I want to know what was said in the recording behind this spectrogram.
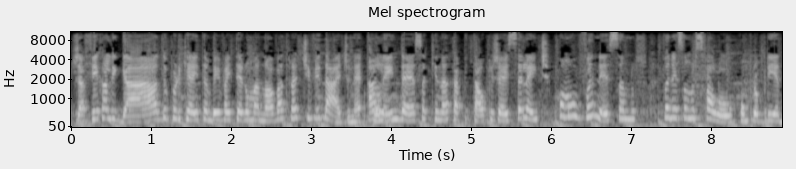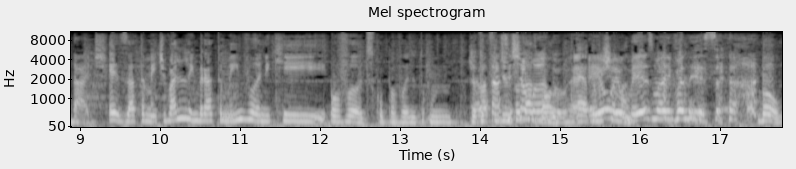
já fica ligado, porque aí também vai ter uma nova atratividade, né? Além dessa aqui na capital, que já é excelente, como Vanessa nos, Vanessa nos falou com propriedade. Exatamente. Vale lembrar também, Vani, que. Ô, Van, desculpa, Vani, eu tô com. Já Ela tô tá pedindo se todas as chamando. bolas. É, tô me eu, eu chamando. mesma e Vanessa. Bom,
